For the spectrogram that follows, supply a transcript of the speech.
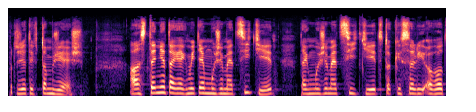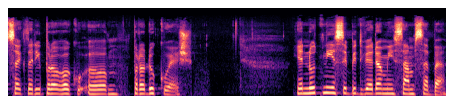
protože ty v tom žiješ. Ale stejně tak, jak my tě můžeme cítit, tak můžeme cítit to kyselé ovoce, který provoku, uh, produkuješ. Je nutný si být vědomý sám sebe.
